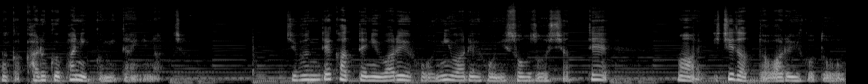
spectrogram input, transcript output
なんか軽くパニックみたいになっちゃう。自分で勝手に悪い方に悪い方に想像しちゃってまあ1だった悪いことを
